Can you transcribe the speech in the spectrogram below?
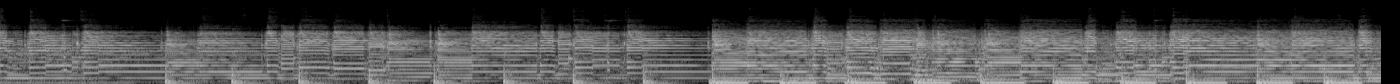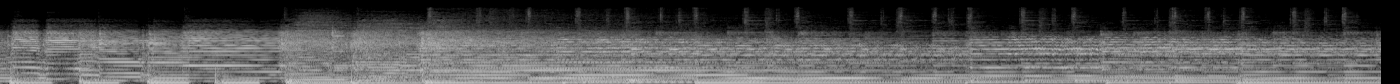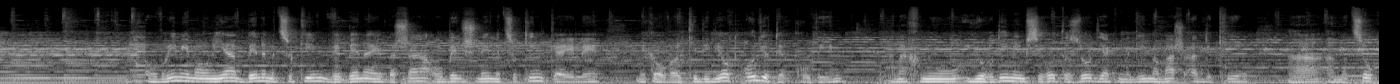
Thank you. עוברים עם האונייה בין המצוקים ובין היבשה או בין שני מצוקים כאלה מקרוב, אבל כדי להיות עוד יותר קרובים אנחנו יורדים עם סירות הזודיאק, מגיעים ממש עד לקיר המצוק.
